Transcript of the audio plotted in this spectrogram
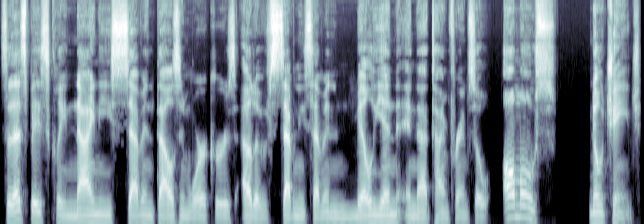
So that's basically 97,000 workers out of 77 million in that time frame. So almost no change.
